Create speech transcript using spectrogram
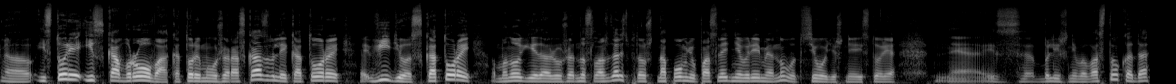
Э, история из Коврова, о которой мы уже рассказывали, который, видео с которой многие даже уже наслаждались, потому что, напомню, в последнее время, ну вот сегодняшняя история э, из Ближнего Востока, да,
